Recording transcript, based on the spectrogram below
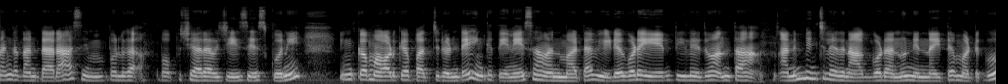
సంగతి అంటారా? సింపుల్గా పప్పుచారు అవి చేసేసుకొని ఇంకా మామిడికాయ పచ్చడి ఉంటే ఇంకా తినేసామన్నమాట. వీడియో కూడా ఏం తీయలేదు అంత అనిపించలేదు నాకు కూడాను. నిన్నైతే మటుకు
